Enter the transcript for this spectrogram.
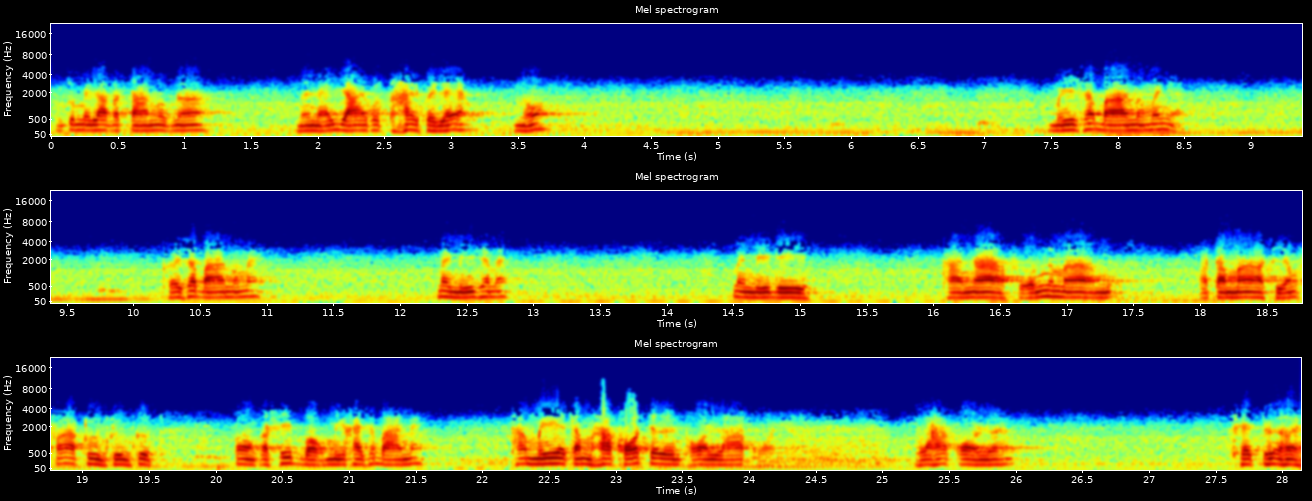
ผมจะไม่ลากระตังหรอกนะไหนๆยายก็ตายไปแล้ว เนาะมีสบานมั้งไหมเนี่ย เคยสบานมั้งไหม ไม่มีใช่ไหม ไม่มีดีถ้าหน้าฝนมาอาตมาเสียงฟ้าคลื่นคลื่นคลื่น ต้องกระซิบบอกมีใครสบายไหมถ้ามีอาตมาขอเจริญพรลาก่อน ลาก่อนเลยเข็ดเลย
